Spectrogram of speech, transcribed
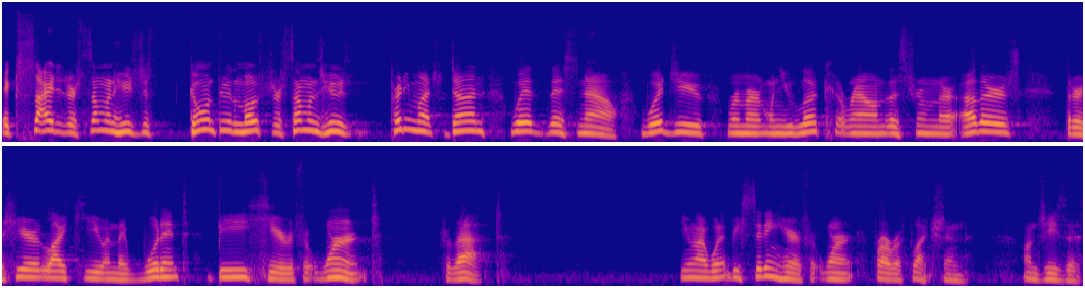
excited, or someone who's just going through the most or someone who's pretty much done with this now. Would you remember when you look around this room, there are others that are here like you, and they wouldn't be here if it weren't for that? You and I wouldn't be sitting here if it weren't for our reflection on Jesus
